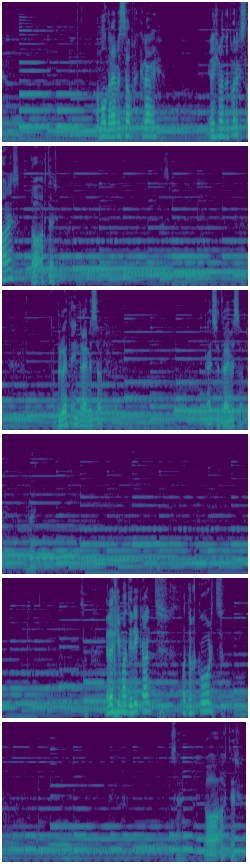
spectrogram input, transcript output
Almal druiwesap gekry. Enigiemand wat oorgeslaan is? Daar agter. Brood en druiwesap. Okay, so druiwesap. Brood. So, Enigiemand hierdie kant wat nog kort? Daar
